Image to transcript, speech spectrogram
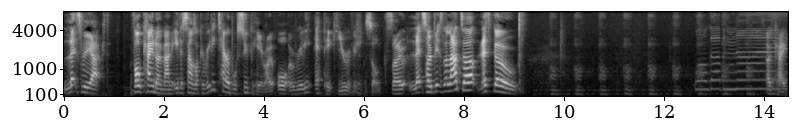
let's react. Volcano Man either sounds like a really terrible superhero or a really epic Eurovision song. So let's hope it's the latter. Let's go. Okay.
